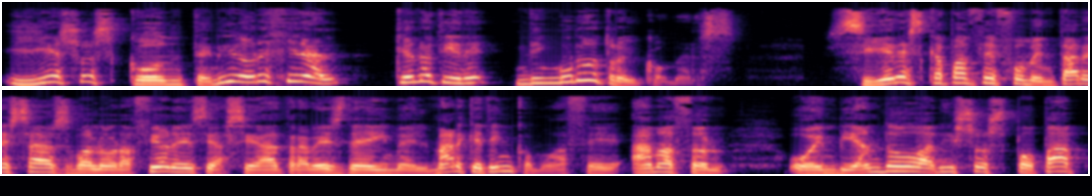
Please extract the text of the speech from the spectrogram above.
Y eso es contenido original que no tiene ningún otro e-commerce. Si eres capaz de fomentar esas valoraciones, ya sea a través de email marketing, como hace Amazon, o enviando avisos pop-up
